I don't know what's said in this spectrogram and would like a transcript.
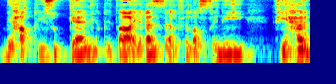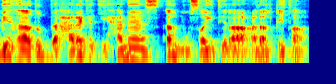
بحق سكان قطاع غزة الفلسطيني في حربها ضد حركة حماس المسيطرة على القطاع.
